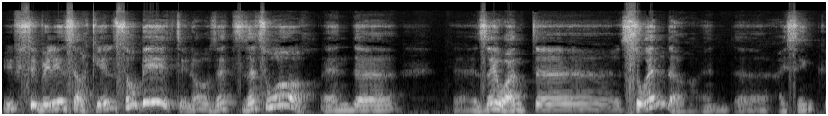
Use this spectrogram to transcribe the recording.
if civilians are killed, so be it. You know that's that's war, and they want surrender. And I think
